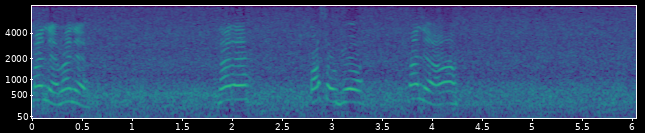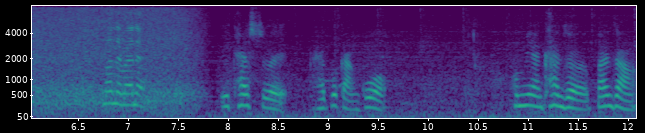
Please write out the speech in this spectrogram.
慢点慢点，来来，把手给我，慢点啊，慢点慢点。一开始还不敢过，后面看着班长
